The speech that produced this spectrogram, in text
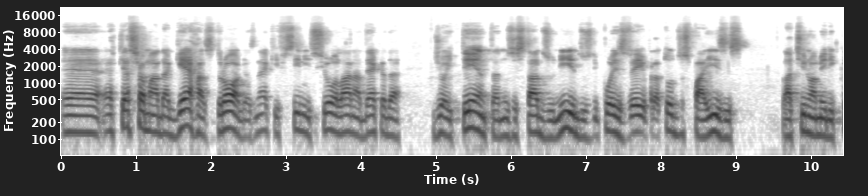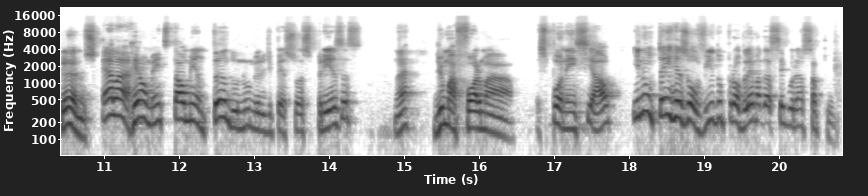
É, que é chamada guerra às drogas, né, que se iniciou lá na década de 80 nos Estados Unidos, depois veio para todos os países latino-americanos, ela realmente está aumentando o número de pessoas presas né, de uma forma exponencial e não tem resolvido o problema da segurança pública.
